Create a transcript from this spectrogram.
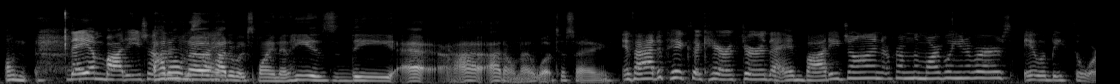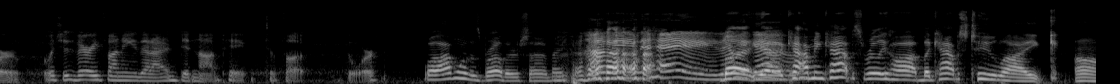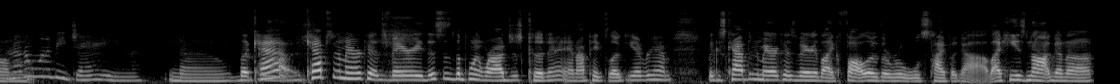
on. they embody each other. I don't know like- how to explain it. He is the uh, I I don't know what to say. If I had to pick a character that embodied John from the Marvel universe, it would be Thor, which is very funny that I did not pick to fuck Thor. Well, I'm with his brother, so maybe. I mean, hey, there but yeah, Cap, I mean Cap's really hot, but Cap's too like but um I don't want to be Jane. No. But Cap oh Cringe. Captain America is very this is the point where I just couldn't and I picked Loki over him because Captain America is very like follow the rules type of guy. Like he's not gonna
